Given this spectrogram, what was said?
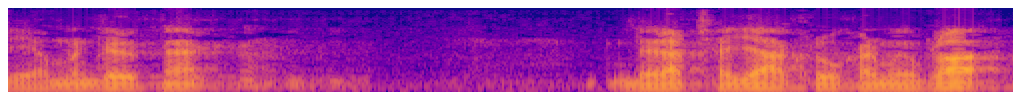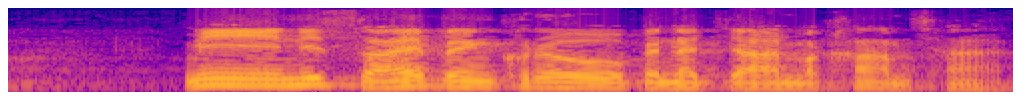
เดี๋ยวมันดึกนะได้รับฉายาครูการเมืองเพราะ มีนิสัยเป็นครูเป็นอาจารย์มาข้ามชาติ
